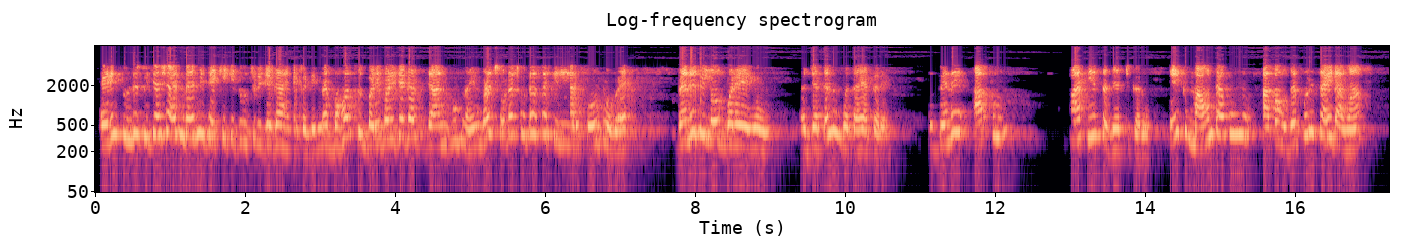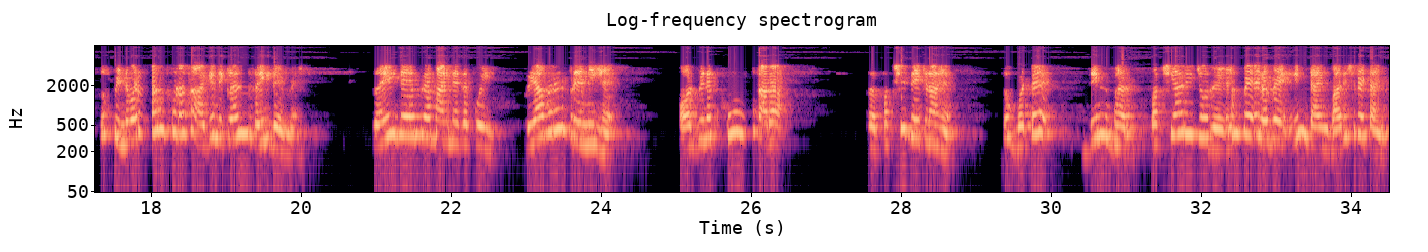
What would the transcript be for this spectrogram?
एड़ी सुंदर चीज़ें शायद मैं भी देखी कि दूसरी जगह है कभी। मैं बहुत बड़ी बड़ी जगह जान घूम रही हूँ। बड़ा छोटा छोटा सा किला रिपोर्ट हो गए मैंने भी लोग बड़े यूँ, जतन बताया करे। तो मैंने आप आप ये सजेस्ट करो। एक माउंट आबू आप उदयपुर साइड आवा तो पिंडवाड़ा थोड़ा सा आगे निकला सही डैम में सही डैम रे मायने अगर कोई पर्यावरण प्रेमी है, और बिना खूब सारा पक्षी देखना है तो बटे दिन भर पक्षियारी जो रेल पे रहे इन टाइम बारिश रे टाइम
